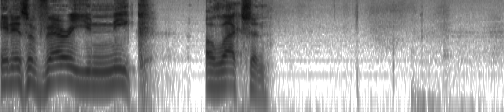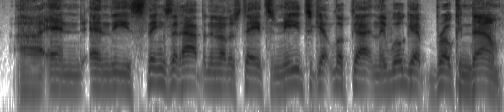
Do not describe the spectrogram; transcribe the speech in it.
It is a very unique election. Uh, and and these things that happen in other states need to get looked at, and they will get broken down.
